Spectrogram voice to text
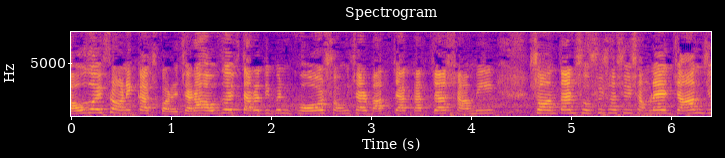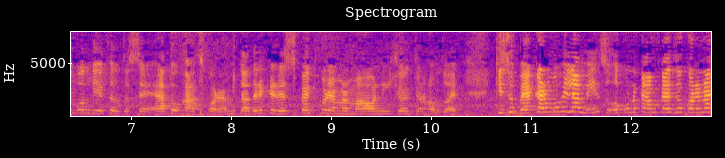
হাউস ওয়াইফরা অনেক কাজ করে। যারা হাউস ওয়াইফ তারা দেখবেন ঘর, সংসার, বাচ্চা, কাচ্চা, স্বামী, সন্তান, শ্বশুর, শাশুড়ি সামলায় যান জীবন দিয়ে ফেলতেছে, এত কাজ করে। আমি তাদেরকে রেসপেক্ট করি, আমার মাও নিজেও একজন হাউস ওয়াইফ কিছু বেকার মহিলা মিন্স ও কোনো কাম কাজও করে না,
